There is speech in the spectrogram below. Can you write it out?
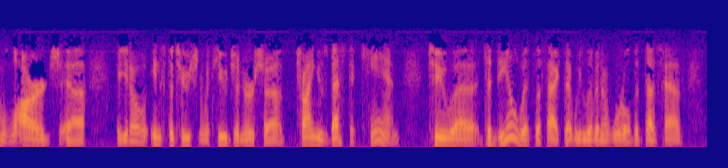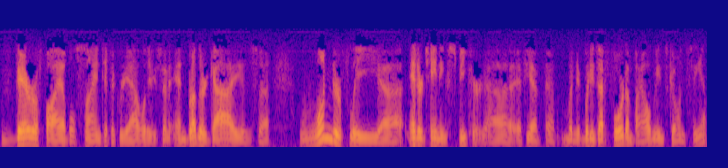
large, uh, you know, institution with huge inertia, trying as best it can to uh, to deal with the fact that we live in a world that does have verifiable scientific realities. And, and Brother Guy is uh, wonderfully uh, entertaining speaker. Uh, if you have uh, when, when he's at Fordham, by all means, go and see him.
